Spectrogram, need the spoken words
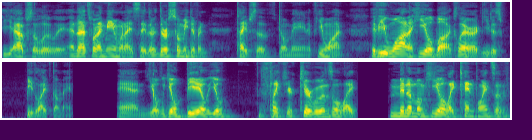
yeah, absolutely, and that's what I mean when I say there. There are so many different types of domain. If you want, if you want a heal bot cleric, you just be life domain, and you'll you'll be able you'll like your cure wounds will like minimum heal like ten points of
